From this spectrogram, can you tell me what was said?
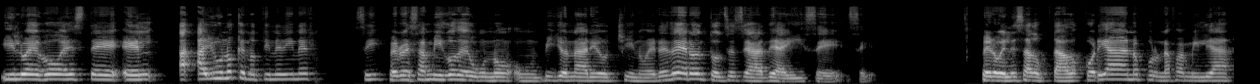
y luego este, él, hay uno que no tiene dinero ¿sí? Pero es amigo de uno, un billonario chino heredero, entonces ya de ahí se, se... Pero él es adoptado coreano por una familia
